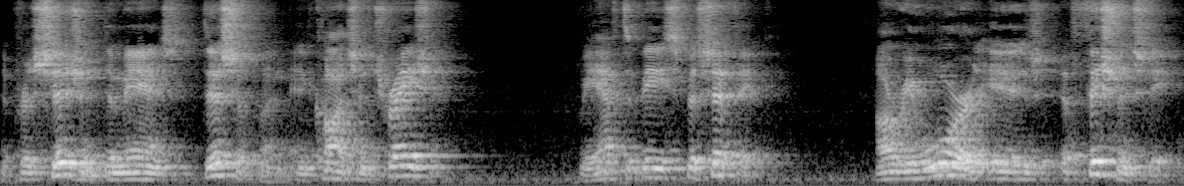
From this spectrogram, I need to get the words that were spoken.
The precision demands discipline and concentration. We have to be specific. Our reward is efficiency,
